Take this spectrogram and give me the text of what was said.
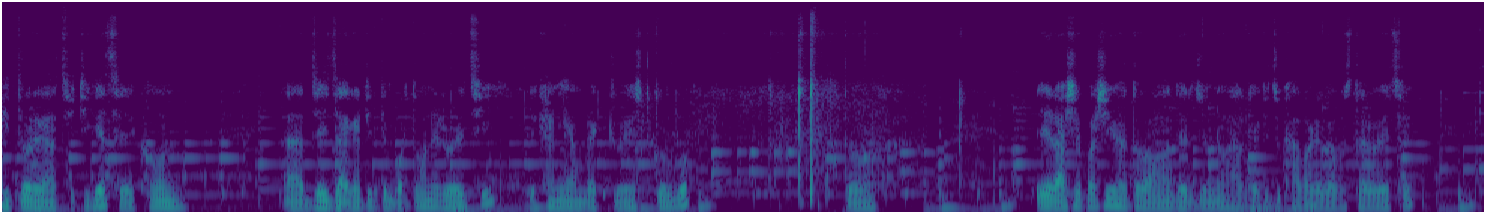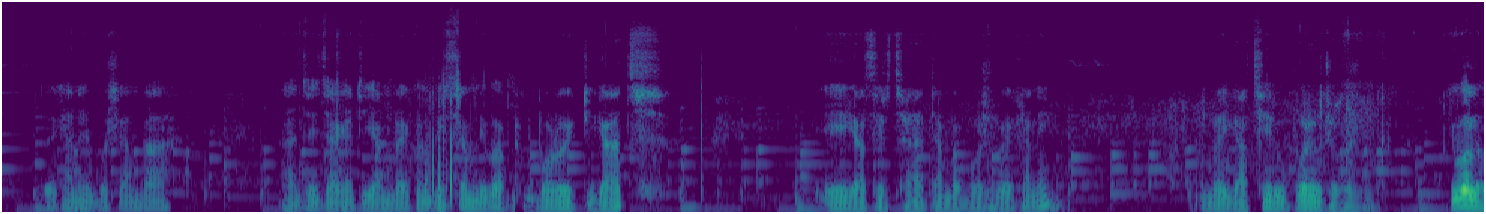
ভিতরে আছি, ঠিক আছে? এখন যেই জায়গাটিতে বর্তমানে রয়েছি, এখানেই আমরা একটু রেস্ট করব। তো, এর আশেপাশেই হয়তো আমাদের জন্য হালকা কিছু খাবারের ব্যবস্থা রয়েছে। তো এখানে বসে আমরা যে জায়গাটি আমরা এখন বিশ্রাম নিব বড় একটি গাছ। এই গাছের ছায়াতে আমরা বসবো এখানে। আমরা এই গাছের উপরে উঠে বসবো। কি বলো?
